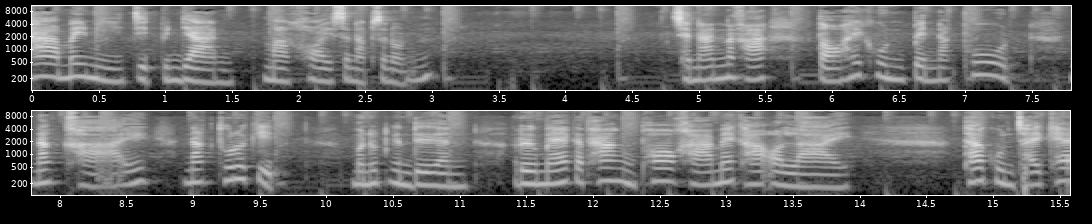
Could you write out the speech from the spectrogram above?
ถ้าไม่มีจิตวิญญาณมาคอยสนับสนุน ฉะนั้นนะคะ ต่อให้คุณเป็นนักพูด นักขาย นักธุรกิจ มนุษย์เงินเดือน หรือแม้กระทั่งพ่อค้าแม่ค้าออนไลน์ ถ้าคุณใช้แค่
